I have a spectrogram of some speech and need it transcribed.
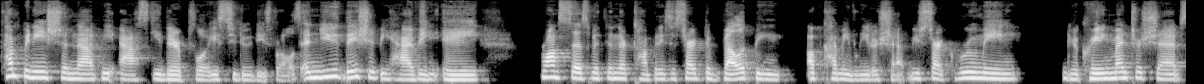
company should not be asking their employees to do these roles and you, they should be having a process within their companies to start developing upcoming leadership. You start grooming, you know, creating mentorships,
